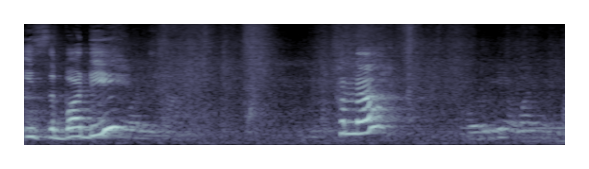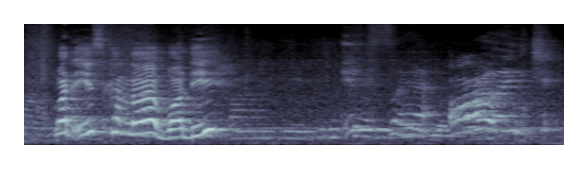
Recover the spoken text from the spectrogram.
is the body? Color? What is color body? It's orange.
